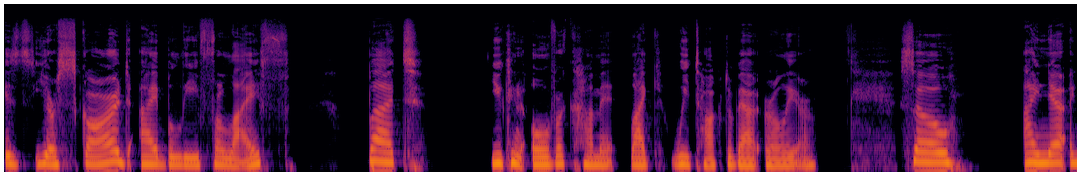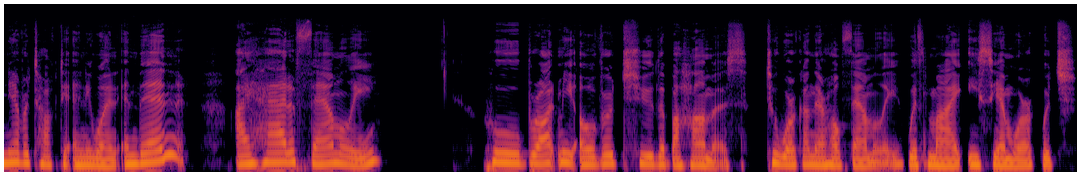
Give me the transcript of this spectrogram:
is you're scarred, I believe, for life, but you can overcome it like we talked about earlier. So I, ne- I never talked to anyone. And then I had a family who brought me over to the Bahamas to work on their whole family with my ECM work, which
